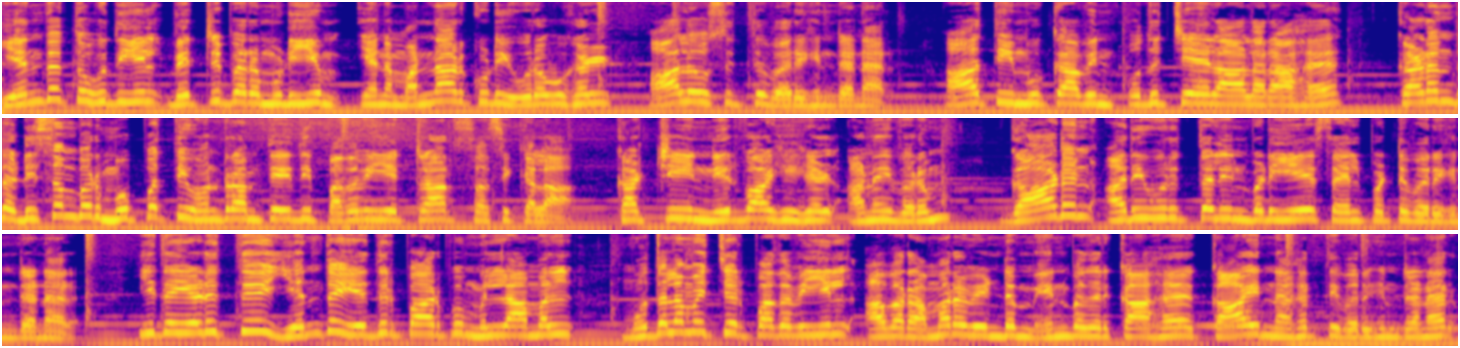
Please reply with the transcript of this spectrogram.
எந்த தொகுதியில் வெற்றி பெற முடியும் என மன்னார்குடி உறவுகள் ஆலோசித்து வருகின்றனர். அதிமுகவின் பொதுச் செயலாளராக கடந்த டிசம்பர் முப்பத்தி ஒன்றாம் தேதி பதவியேற்றார் சசிகலா. கட்சியின் நிர்வாகிகள் அனைவரும் கார்டன் அறிவுறுத்தலின்படியே செயல்பட்டு வருகின்றனர். இதையடுத்து எந்த எதிர்பார்ப்பும் இல்லாமல் முதலமைச்சர் பதவியில் அவர் அமர வேண்டும் என்பதற்காக காய் நகர்த்தி வருகின்றனர்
